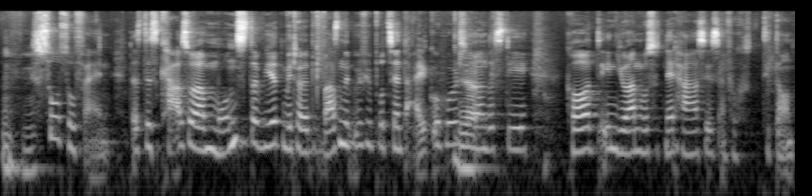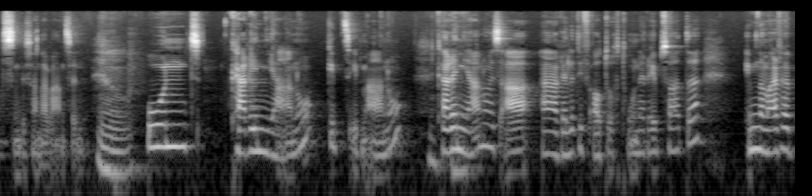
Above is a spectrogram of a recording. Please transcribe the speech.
Mhm. So, so fein. Dass das kein so ein Monster wird mit halt, weiß nicht wie viel Prozent Alkohol, Ja. sondern dass die gerade in Jahren, wo es halt nicht heiß ist, einfach die tanzen, das ist ein Wahnsinn. Mhm. Und Carignano gibt es eben auch noch. Mhm. Carignano ist auch eine relativ autochthone Rebsorte. Im Normalfall ein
